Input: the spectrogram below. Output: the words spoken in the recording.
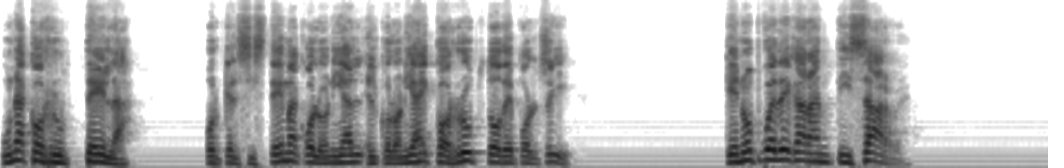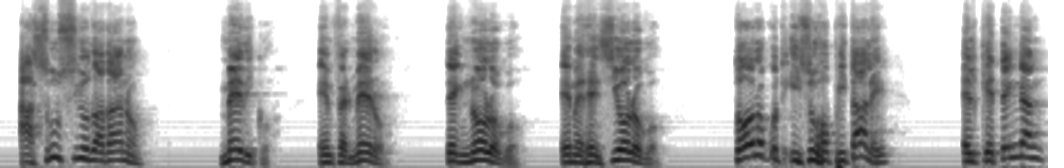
una corruptela, porque el sistema colonial, el coloniaje es corrupto de por sí, que no puede garantizar a sus ciudadanos, médicos, enfermeros, tecnólogos, emergenciólogos, todo y sus hospitales, el que tengan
